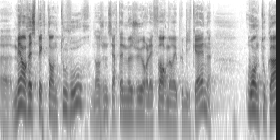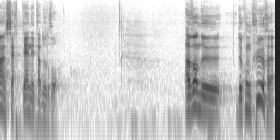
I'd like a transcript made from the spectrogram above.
euh, mais en respectant toujours, dans une certaine mesure, les formes républicaines, ou en tout cas un certain état de droit. Avant de, conclure,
